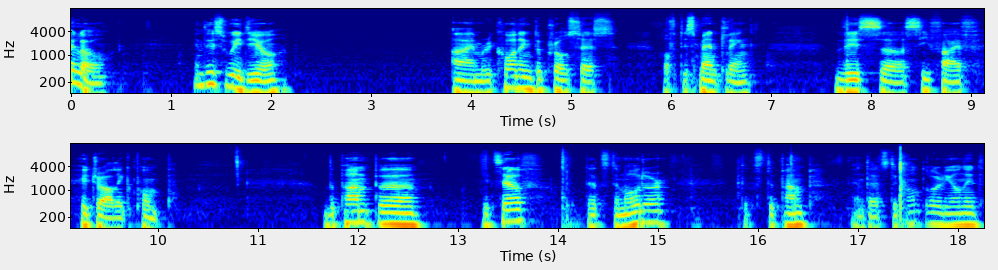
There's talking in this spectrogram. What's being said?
Hello, in this video I'm recording the process of dismantling this uh, C5 hydraulic pump. The pump uh, itself, that's the motor, that's the pump and that's the control unit,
